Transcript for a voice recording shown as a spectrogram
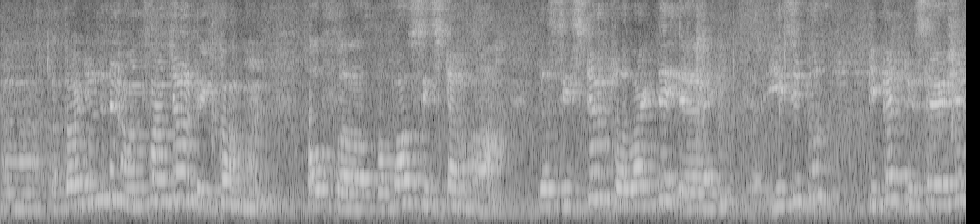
Uh, according to the non-functional requirement of uh, proposed system are, the system provide the uh, easy to ticket reservation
